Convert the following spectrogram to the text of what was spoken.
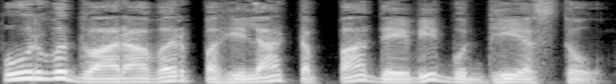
पूर्वद्वारावर पहिला टप्पा देवी बुद्धी असतो.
